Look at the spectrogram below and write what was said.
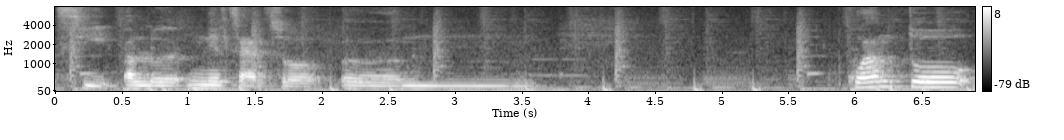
sì, allo- nel senso, ehm, quanto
